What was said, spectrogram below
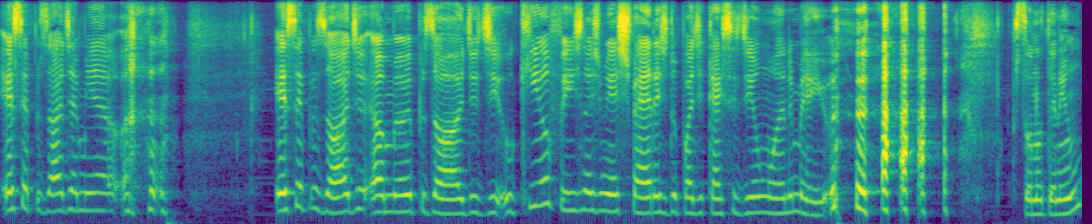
esse episódio é minha. Esse episódio é o meu episódio de o que eu fiz nas minhas férias do podcast de um ano e meio. pessoa não tem nenhum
